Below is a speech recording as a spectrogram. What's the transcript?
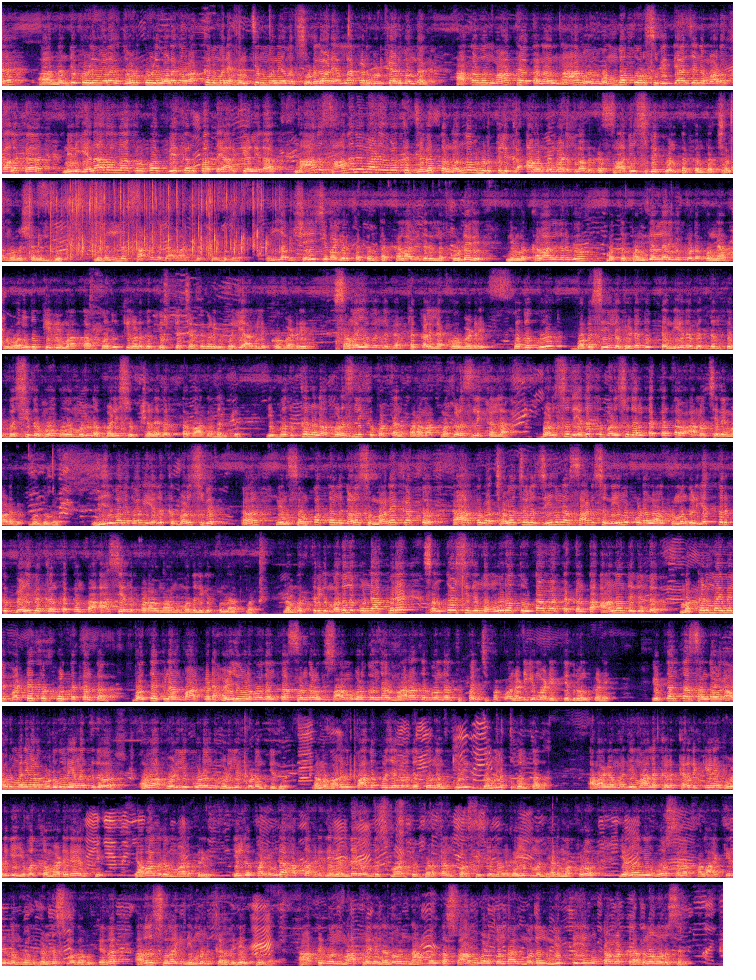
ಆ ನಂದಿಕೊಳ್ಳಿ ಒಳಗ ಜೋಡ್ಕೊಳ್ಳಿ ಒಳಗ ಅವ್ರ ಅಕ್ಕನ ಮನೆ, ಹಂಚಿನ ಮನೆ, ಅದ ಸುಡಗಾಡ್ ಎಲ್ಲಾ ಕಡೆ ಹುಡುಕಾಡಿ ಬಂದಾಗ. ಆತ ಒಂದ್ ಮಾತು ಹೇಳ್ತಾನ, ನಾನು ಒಂಬತ್ತು ವರ್ಷ ವಿದ್ಯಾರ್ಜನೆ ಮಾಡೋ ಕಾಲಕ್ಕ ನಿನಗೆ ಏನಾದ್ರೂ ನಾಲ್ಕು ರೂಪಾಯಿ ಬೇಕನ್ಪ ಅಂತ ಯಾರು ಕೇಳಿಲ್ಲ. ನಾನು ಸಾಧನೆ ಮಾಡಿ ಒಳಕ ಜಗತ್ತ ನನ್ನನ್ನು ಹುಡುಕಲಿಕ್ಕೆ ಆರಂಭ ಮಾಡಿದ್ಲ. ಅದಕ್ಕೆ ಸಾಧಿಸಬೇಕು ಅಂತಕ್ಕಂಥ ಛಲ ಮನುಷ್ಯನಲ್ಲಿ ನೀವೆಲ್ಲ ಸಾಧನೆಗಾರ ಆಗ್ಬೇಕು ಅಂದಿದ್ರೆ ಎಲ್ಲ ವಿಶೇಷವಾಗಿರ್ತಕ್ಕಂಥ ಕಲಾವಿದರೆಲ್ಲ ಕೂಡಿರಿ. ನಿಮ್ಮ ಕಲಾವಿದರಿಗೂ ಮತ್ತು ತಮ್ಗೆಲ್ಲರಿಗೂ ಕೂಡ ಪುಣ್ಯಾತ್ಮ ಒಂದು ಕಿವಿ ಮಾತ ಬದುಕಿನೊಳಗೆ ದುಷ್ಟ ಚಟಗಳಿಗೆ ಬಲಿ ಆಗ್ಲಿಕ್ಕೆ ಹೋಗ್ಬೇಡ್ರಿ. ಸಮಯವನ್ನು ವ್ಯರ್ಥ ಕಳಿಲಕ್ಕೆ ಹೋಗ್ಬೇಡ್ರಿ. ಬದುಕು ಬೊಗಸೆಯಲ್ಲಿ ಹಿಡದಿಟ್ಟ ನೀರು ಬಿದ್ದಂತೆ ಬಸಿದು ಹೋಗುವ ಮುನ್ನ ಬಳಿಸು ಕ್ಷಣವ್ಯರ್ಥವಾಗದಂತೆ ಈ ಬದುಕನ್ನು ನಾವು ಬಳಸ್ಲಿಕ್ಕೆ ಕೊಟ್ಟಾನ ಪರಮಾತ್ಮ ಗಳಿಸ್ಲಿಕ್ಕಲ್ಲ, ಬಳಸುದು ಎದಕ್ಕೆ ಬಳಸುದು ಅಂತಕ್ಕಂಥ ಆಲೋಚನೆ ಮಾಡಬೇಕು ಬಂಧುಗಳು. ಜೀವನದಾಗಿ ಎದಕ್ಕೆ ಬಳಸಬೇಕು? ಆ? ನಿನ್ ಸಂಪತ್ತನ್ನು ಗಳಿಸು, ಮನೆ ಕಟ್ಟು, ಕಾರ್ ತಗೋ, ಚಲೋ ಚಲೋ ಜೀವನ ಸಾಗಿಸು, ನೀನು ಕೂಡ ನಾಲ್ಕು ಮಂದಿ ಎತ್ತರಕ್ಕೆ ಬೆಳಿಬೇಕಂತಕ್ಕಂತ ಆಸೆಯನ್ನು ಪಡೋ ನಾನು ಮೊದಲಿಗೆ ಪುಣ್ಯಾತ್ಮ. ನಮ್ಮ ಭಕ್ತರಿಗೆ ಮೊದಲು ಪುಣ್ಯಾತ್ಮರೇ, ಸಂತೋಷದಿಂದ ಮೂರೊತ್ತು ಊಟ ಮಾಡ್ತಕ್ಕಂತ ಆನಂದದಿಂದ ಮಕ್ಕಳ ಮೈ ಮೇಲೆ ಬಟ್ಟೆ ತೊಟ್ಕೊಳ್ತಕ್ಕಂತ ಬಹುತೇಕ ನಾನು ಬಾಳ್ ಕಡೆ ಹಳ್ಳಿ ಒಳಗೆ ಹೋದಂತ ಸಂದೊಳಗೆ ಸ್ವಾಮಿಗಳು ಬಂದಾರ ಮಹಾರಾಜರು ಬಂದಾರ ಪಂಚ ಪಕ್ವಾನ್ ಅಡಿಗೆ ಮಾಡಿ ಇಟ್ಟಿದ್ರು ಒಂದ್ ಕಡೆ. ಇಟ್ಟಂತ ಸಂದವಾಗ ಅವ್ರ ಮನೆಯೊಳಗೆ ಹುಡುಗರು ಏನಂತಿದ್ರು ಅವ ಹೋಳಿಗೆ ಕೊಡಂತ ಹೋಳಿಗೆ ಕೊಡಂತಿದ್ರು ನಮ್ಮ ಹೊರಗೆ ಪಾದ ಪೂಜೆ ನಡೆದಿತ್ತು, ನಮ್ ಕಿವಿಗೆ ಗಮನಕ್ಕೆ ಬಂತದ. ಅವಾಗ ಮನಿ ಮಾಲಕನ ಕರೆದ ಕೇಳಿ ಹೋಳಿಗೆ ಇವತ್ತ ಮಾಡಿರಿ ಅಂತ. ಯಾವಾಗಲೂ ಮಾಡ್ತೀರಿ. ಇಲ್ಲಪ್ಪ, ಹೆಂಗ ಹಬ್ಬ ಹರಿದೀನಿ ಎಂದರೆ ಒಂದು ಮಾಡ್ತೀವಿ ಬಡತನ ಪರಿಸ್ಥಿತಿ. ನನಗೆ ಐದು ಮಂದಿ ಹೆಣ್ಮಕ್ಳು. ಏನೋ ನೀವು ಹೋದ್ ಸಲ ಫಲ ಹಾಕಿರಿ, ನಮ್ಗೊಂದು ಗಂಡಸ್ ಮಗ ಹುಟ್ಟಿದ ಅದ್ರ ಸಲುವಾಗಿ ನಿಮ್ಮನ್ನ ಕರೆದಿನಿ ಅಂತ ಹೇಳಿ. ಆತಗ ಒಂದ್ ಮಾತು ಹೇಳಿ ನಾನು ನಮ್ಮಂತ ಸ್ವಾಮಿಗಳು ಬಂದಾಗ ಮೊದಲು ನಿತ್ಯ ಏನ್ ಊಟ ಮಾಡ್ತಾರೆ? ಅದನ್ನ ಉಣಿಸ್ರಿ.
